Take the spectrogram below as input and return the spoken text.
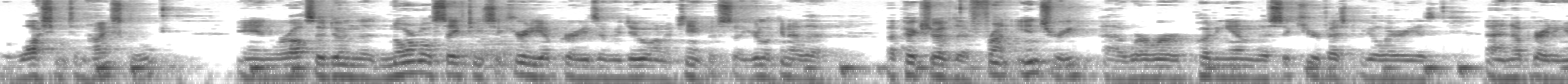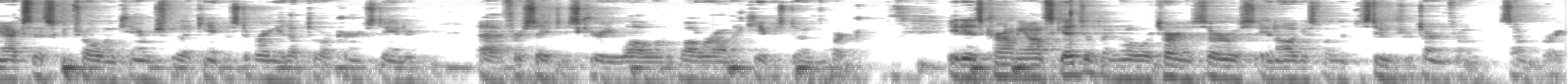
Washington High School. And we're also doing the normal safety and security upgrades that we do on a campus. So you're looking at a, a picture of the front entry uh, where we're putting in the secure vestibule areas and upgrading access control and cameras for that campus to bring it up to our current standard uh, for safety and security while we're, while we're on that campus doing the work. It is currently on schedule and will return to service in August when the students return from summer break.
